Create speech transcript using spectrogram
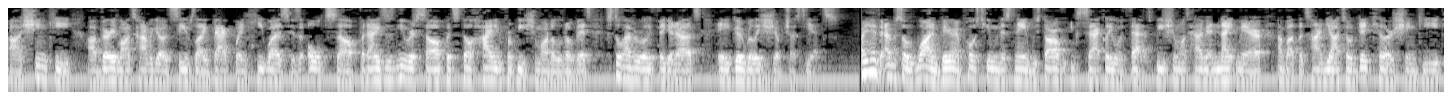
uh, Shinki a very long time ago. It seems like back when he was his old self, but now he's his newer self, but still hiding from Bishamon a little bit. Still haven't really figured out a good relationship just yet. Right into episode 1, bearing a posthumous name, we start off exactly with that. Bishamon was having a nightmare about the time Yato did kill her Shinki,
